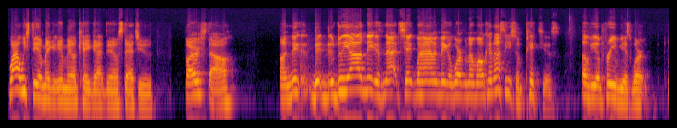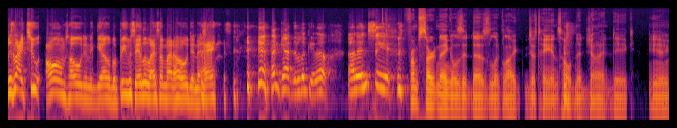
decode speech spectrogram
Why are we still making MLK goddamn statue? First off, a nigga, do, do y'all niggas not check behind a nigga work no more? Can I see some pictures of your previous work? It's like two arms holding together, but people say it look like somebody holding the ass. I got to look it up. I didn't see it. From certain angles, it does look like just hands holding a giant dick. Yeah.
